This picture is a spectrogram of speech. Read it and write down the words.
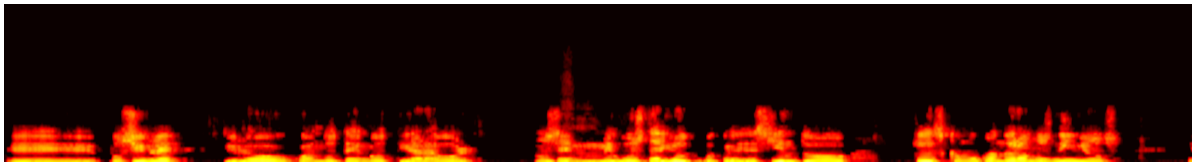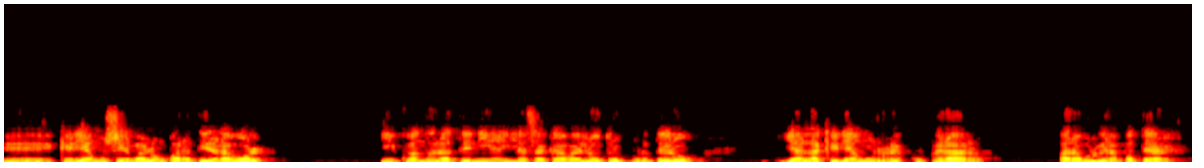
eh, posible y luego cuando tengo tirar a gol. No sé, me gusta, yo siento que es como cuando éramos niños eh, queríamos el balón para tirar a gol. Y cuando la tenía y la sacaba el otro portero, ya la queríamos recuperar para volver a patear.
